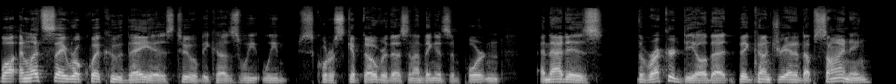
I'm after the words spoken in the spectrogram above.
Well, and let's say real quick who they is too, because we we sort of skipped over this, and I think it's important. And that is the record deal that Big Country ended up signing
